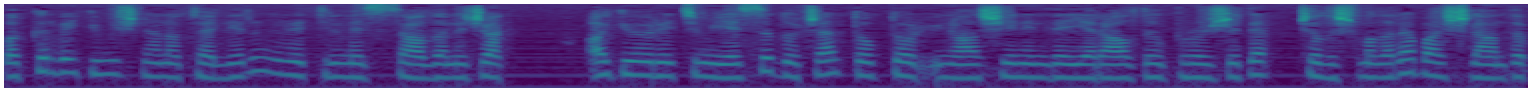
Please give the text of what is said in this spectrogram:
bakır ve gümüş nanotellerin üretilmesi sağlanacak. AGE öğretim üyesi doçent doktor Ünal Şen'in de yer aldığı projede çalışmalara başlandı.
